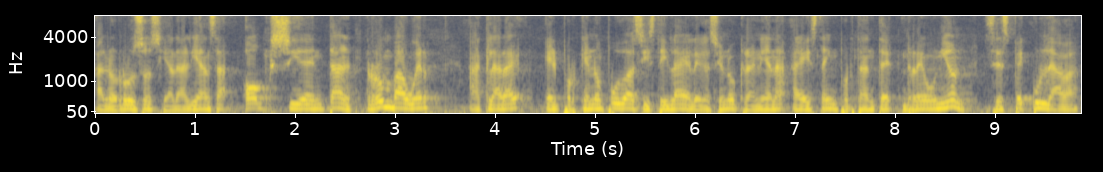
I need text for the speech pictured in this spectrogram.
a los rusos y a la alianza occidental. Ron Bauer aclara el por qué no pudo asistir la delegación ucraniana a esta importante reunión. Se especulaba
